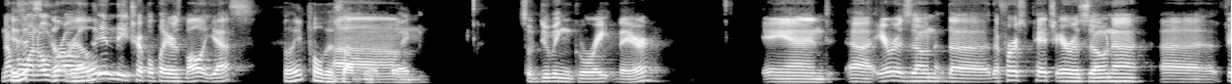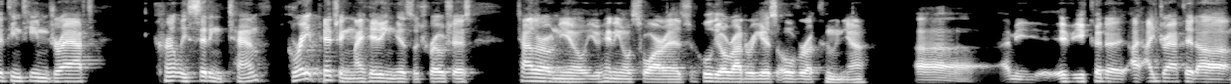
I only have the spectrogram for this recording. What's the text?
Number Is one overall really? in the triple players ball, yes. Let me pull this up real quick. Um, So doing great there. And uh, Arizona, the the first pitch, Arizona, uh, 15 team draft, currently sitting 10th. Great pitching. My hitting is atrocious. Tyler O'Neill, Eugenio Suarez, Julio Rodriguez over Acuna. Uh, I mean, if you could, I, I drafted um,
